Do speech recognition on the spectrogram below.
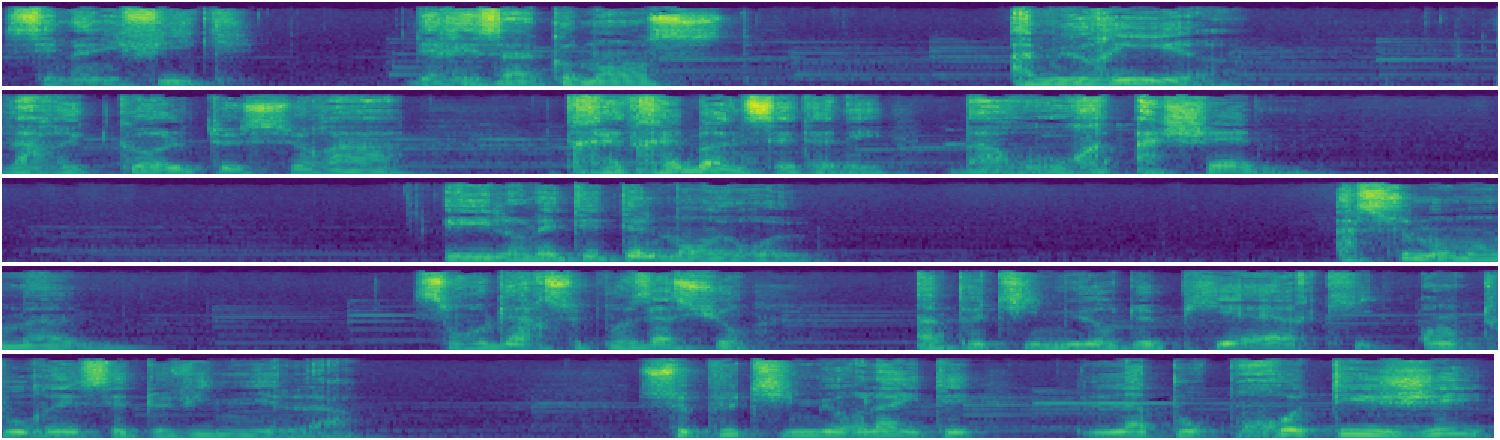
c'est magnifique, des raisins commencent à mûrir. La récolte sera très très bonne cette année. Baruch Hashem. Et il en était tellement heureux. À ce moment même, son regard se posa sur un petit mur de pierre qui entourait cette vigne-là. Ce petit mur-là était là pour protéger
